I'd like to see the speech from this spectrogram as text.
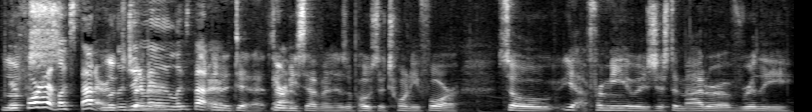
Your forehead looks better. looks Legitimately better. looks better. And it did at 37 as opposed to 24. So, yeah, for me, it was just a matter of really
